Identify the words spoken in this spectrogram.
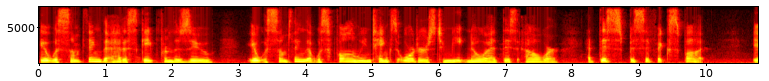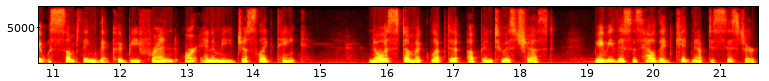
It was something that had escaped from the zoo. It was something that was following Tank's orders to meet Noah at this hour, at this specific spot. It was something that could be friend or enemy, just like Tank. Noah's stomach leapt up into his chest. Maybe this is how they'd kidnapped his sister.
